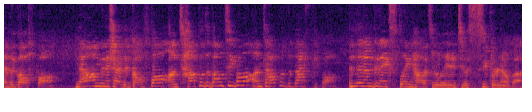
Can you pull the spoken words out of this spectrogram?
and the golf ball. Now I'm going to try the golf ball on top of the bouncy ball on top of the basketball. And then I'm going to explain how it's related to a supernova.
